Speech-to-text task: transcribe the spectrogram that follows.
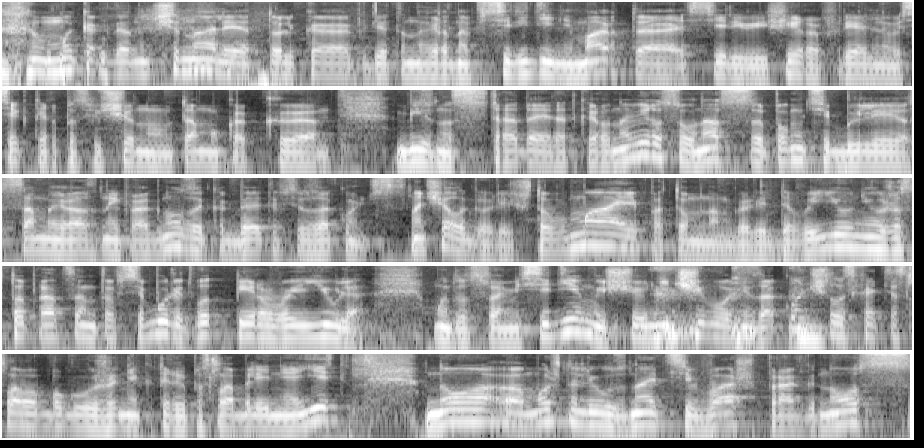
мы когда начинали только где-то, наверное, в середине марта серию эфиров реального сектора, посвященного тому, как э, бизнес страдает от коронавируса, у нас, помните, были самые разные прогнозы, когда это все закончится. Сначала говорили, что в мае, потом нам говорили, да в июне уже 100% все будет. Вот 1 июля мы тут с вами сидим, еще ничего не закончилось, хотя, слава богу, уже некоторые послабления есть. Но э, можно ли узнать ваш прогноз,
